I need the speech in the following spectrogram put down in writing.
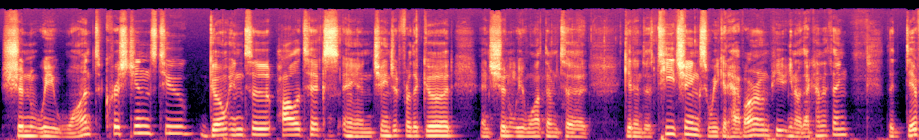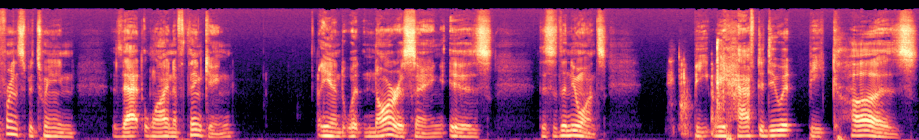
shouldn't we want Christians to go into politics and change it for the good? And shouldn't we want them to get into teaching so we could have our own people, you know, that kind of thing? The difference between that line of thinking and what NAR is saying is this is the nuance. Be, we have to do it because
